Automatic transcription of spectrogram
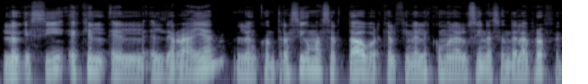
Lo que sí es que el, el, el de Ryan lo encontré así como acertado porque al final es como una alucinación de la profe.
